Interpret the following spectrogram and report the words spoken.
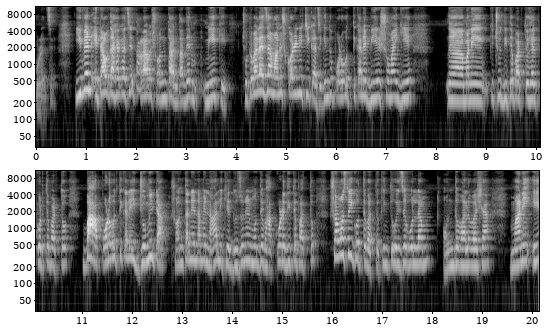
করেছে। ইভেন এটাও দেখা গেছে তারা সন্তান, তাদের মেয়েকে ছোটোবেলায় যা মানুষ করেনি ঠিক আছে, কিন্তু পরবর্তীকালে বিয়ের সময় গিয়ে মানে কিছু দিতে পারতো হেল্প করতে পারতো বা পরবর্তীকালে এই জমিটা সন্তানের নামে না লিখে দুজনের মধ্যে ভাগ করে দিতে পারতো, সমস্তই করতে পারতো। কিন্তু ওই যে বললাম, অন্ধ ভালোবাসা মানে এ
